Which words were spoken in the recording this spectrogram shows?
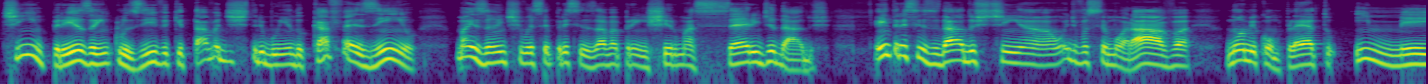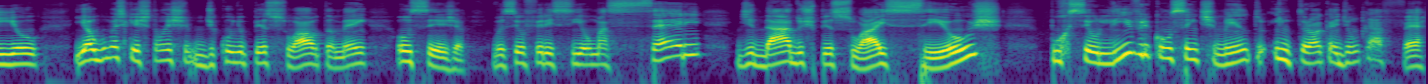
Tinha empresa, inclusive, que estava distribuindo cafezinho, mas antes você precisava preencher uma série de dados. Entre esses dados tinha onde você morava, nome completo, e-mail e algumas questões de cunho pessoal também, ou seja, você oferecia uma série de dados pessoais seus por seu livre consentimento em troca de um café.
